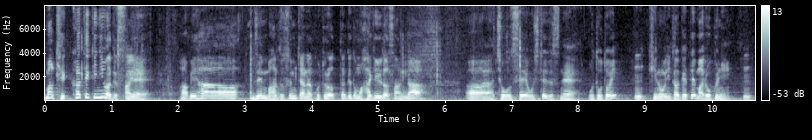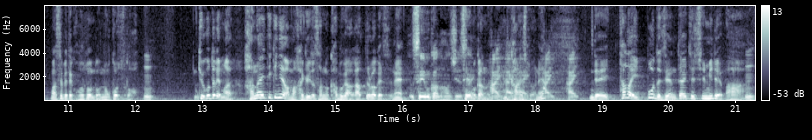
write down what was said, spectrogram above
まあ、結果的にはですね、はい安倍派全部外すみたいなことだったけども萩生田さんがあ調整をしてですね一昨日、うん、昨日にかけてまあ6人、うん。まあ、全てがほとんど残すと。うん。ということで、まあ、派内的には、まあ、萩生田さんの株が上がってるわけですよね、政務官の話ですね、政務官に関してはね、でただ一方で全体的に見れば、うん、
